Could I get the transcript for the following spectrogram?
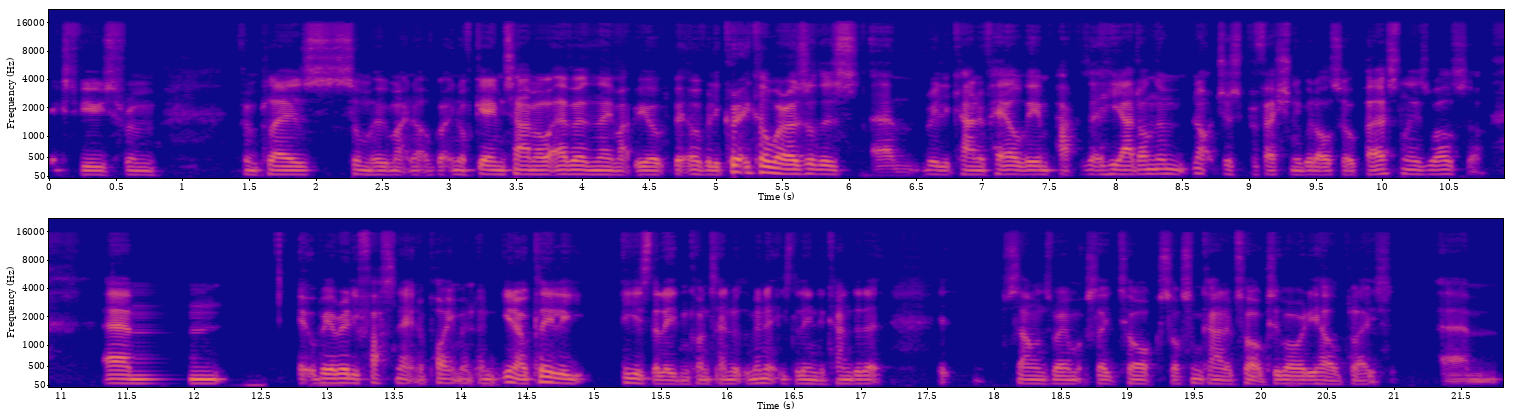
mixed views from from players, some who might not have got enough game time or whatever, and they might be a bit overly critical, whereas others um, really kind of hail the impact that he had on them, not just professionally but also personally as well. So um, it will be a really fascinating appointment. And, you know, clearly he is the leading contender at the minute. He's the leading candidate. It sounds very much like talks or some kind of talks have already held place. Um,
